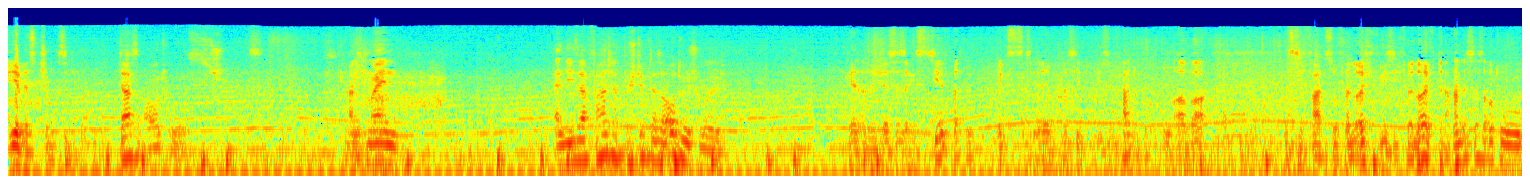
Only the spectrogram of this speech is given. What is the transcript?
ihr wisst schon, was ich meine. Das Auto ist scheiße. Ich meine, an dieser Fahrt hat bestimmt das Auto schuld. Ja, dadurch, dass es existiert, existiert äh, passiert diese Fahrt nur, aber dass die Fahrt so verläuft, wie sie verläuft, daran ist das Auto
